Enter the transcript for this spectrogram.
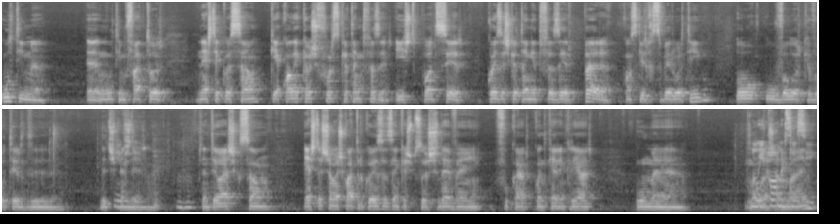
última, uh, um último fator nesta equação que é qual é que é o esforço que eu tenho de fazer. E isto pode ser coisas que eu tenha de fazer para conseguir receber o artigo ou o valor que eu vou ter de, de despender. É? Uhum. Portanto, eu acho que são estas são as quatro coisas em que as pessoas se devem focar quando querem criar uma, uma um loja online. em si.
